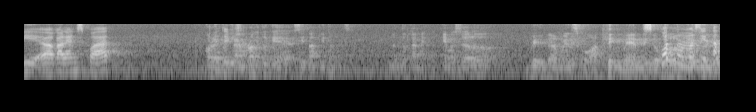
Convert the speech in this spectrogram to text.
Di eh, kalian squat. I'm bisa. wrong itu kayak sit up gitu nggak sih? Bentukannya? Kayak maksudnya lu beda main squatting men squat sama sit up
